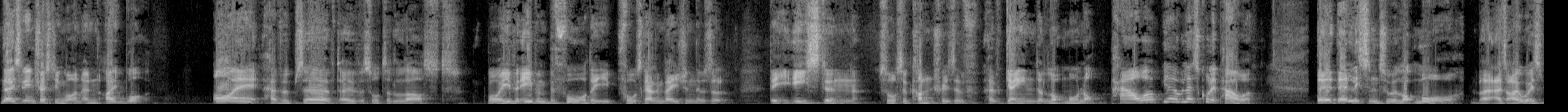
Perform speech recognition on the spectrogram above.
no, it's an interesting one, and I what I have observed over sort of the last, well, even even before the full scale invasion, there was a the eastern sort of countries have have gained a lot more, not power, yeah, well, let's call it power. They're, they're listened to a lot more. But as I always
